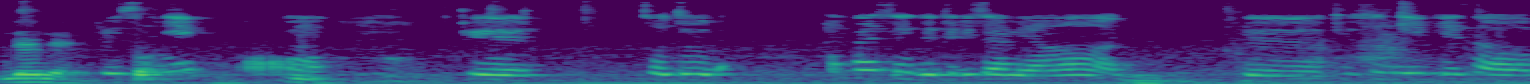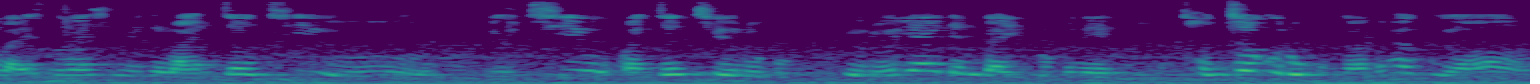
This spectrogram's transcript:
네네. 교수님, 어, 그 저도 한 말씀을 드리자면 그 교수님께서 말씀하시는 이제 완전 치유, 치유 완전 치유를 목표로 해야 된다 이 부분에 전적으로 공감을 하고요.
